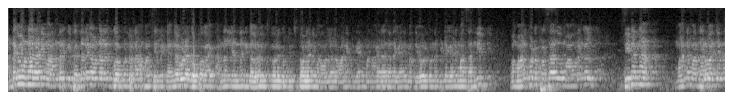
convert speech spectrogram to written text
అండగా ఉండాలని మా అందరికి పెద్దగా ఉండాలని కోరుకుంటున్నా. మా చెల్లి గంగ కూడా గొప్పగా అన్నల్ని అందరినీ గౌరవించుకోవాలి గుర్తించుకోవాలని మా వల్ల వానకి కానీ మా నాగరాజన్న కానీ మా దేవరకొండ బిడ్డ కానీ మా సందీప్ మా మానకోట ప్రసాద్ మా వరంగల్ సీనన్న మా అన్న మా ధర్మంజన్న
